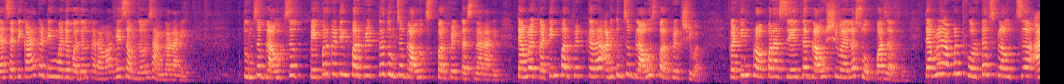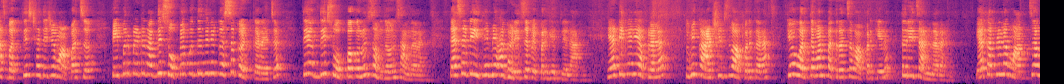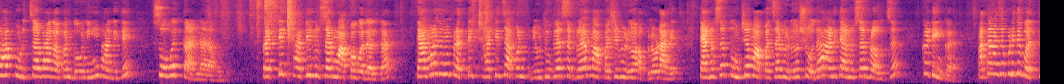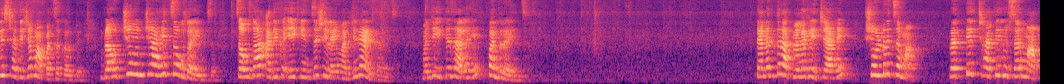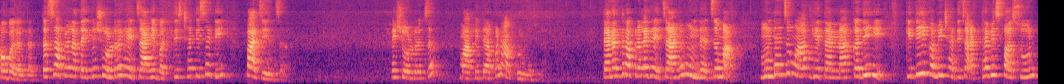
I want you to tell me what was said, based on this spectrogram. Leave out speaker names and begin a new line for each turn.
यासाठी काय कटिंगमध्ये बदल करावा हे समजावून सांगणार आहे. तुमचं ब्लाऊजचं पेपर कटिंग परफेक्ट तर तुमचं ब्लाऊज परफेक्ट असणार आहे. त्यामुळे कटिंग परफेक्ट करा आणि तुमचं ब्लाऊज परफेक्ट शिवा. कटिंग प्रॉपर असेल तर ब्लाऊज शिवायला सोपा जातो. त्यामुळे आपण फोर्टक्स ब्लाऊजचं आज बत्तीस छातीच्या मापाचं पेपर पॅटर्न अगदी सोप्या पद्धतीने कसं कट करायचं ते अगदी सोपं करून समजावून सांगणार आहे. त्यासाठी इथे मी हा घडीचा पेपर घेतलेला आहे. या ठिकाणी आपल्याला तुम्ही कार्डशीटचा वापर करा किंवा वर्तमानपत्राचा वापर केला तरी चालणार आहे. यात आपल्याला मागचा भाग पुढचा भाग आपण दोन्ही भाग इथे सोबत काढणार आहोत. प्रत्येक छातीनुसार माप बदलतात. त्यामुळे तुम्ही प्रत्येक छातीचा आपण युट्यूबला सगळ्या मापाचे व्हिडिओ अपलोड आहेत. त्यानुसार तुमच्या मापाचा व्हिडिओ शोधा आणि त्यानुसार ब्लाऊजचं कटिंग करा. आता आज आपण इथे बत्तीस छातीच्या मापाचं करतोय. ब्लाऊजची उंची आहे चौदा इंच. चौदा अधिक एक इंच शिलाई मार्जिन ऍड करायचं. म्हणजे इथे झालं हे पंधरा इंच. त्यानंतर आपल्याला घ्यायचे आहे शोल्डरचं माप प्रत्येक छातीनुसार माप बदलतात. तसं आपल्याला आता इथे शोल्डर घ्यायचं आहे बत्तीस छातीसाठी पाच इंच. हे शोल्डरचं माप इथे आपण आखून घेतलं. त्यानंतर आपल्याला घ्यायचं आहे मुंढ्याचं माप. मुंढ्याचं माप घेताना कधीही कितीही कमी छातीचं अठ्ठावीसपासून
